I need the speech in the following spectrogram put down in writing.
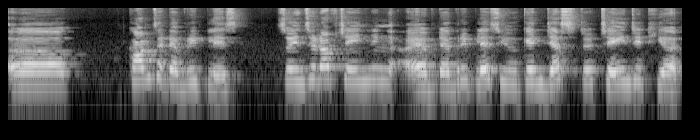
uh, comes at every place. So instead of changing at every place you can just change it here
